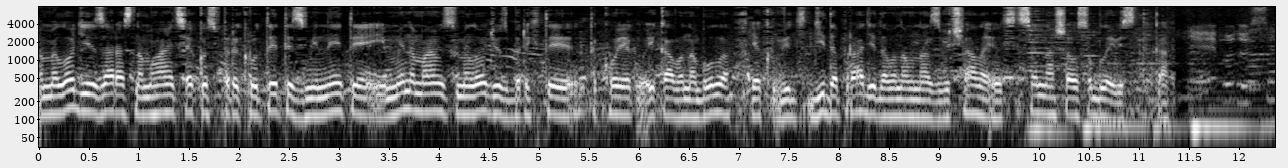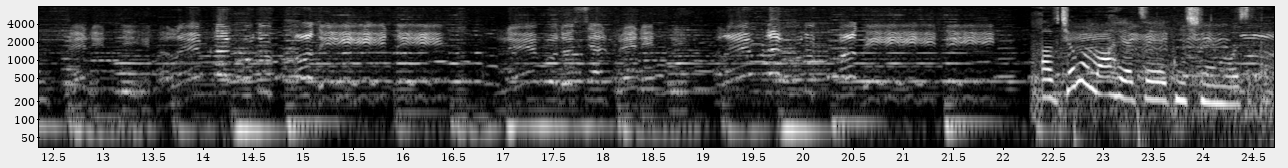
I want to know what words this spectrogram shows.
мелодії зараз намагаються якось перекрутити, змінити, і ми намагаємося мелодію зберегти такою, як яка вона була, як від діда прадіда вона в нас звучала, і ось це наша особливість така. А в чому магія цієї етнічної музики?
